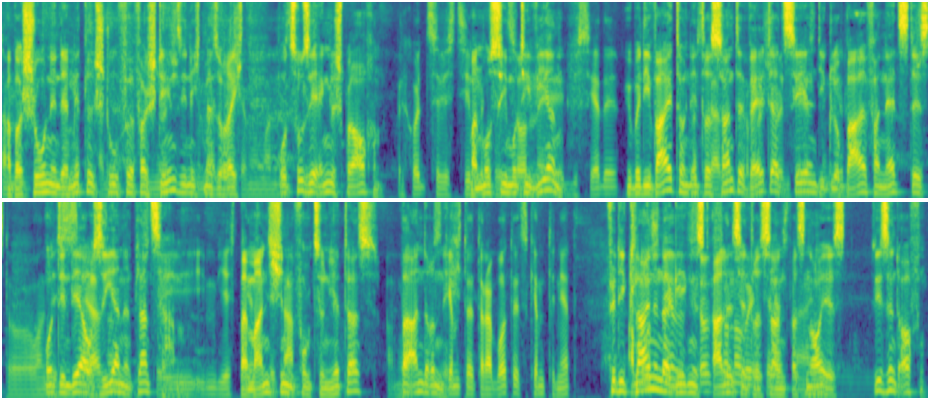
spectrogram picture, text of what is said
Aber schon in der Mittelstufe verstehen sie nicht mehr so recht, wozu sie Englisch brauchen. Man muss sie motivieren, über die weite und interessante Welt erzählen, die global vernetzt ist und in der auch sie einen Platz haben. Bei manchen funktioniert das, bei anderen nicht. Für die Kleinen dagegen ist alles interessant, was neu ist. Sie sind offen.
